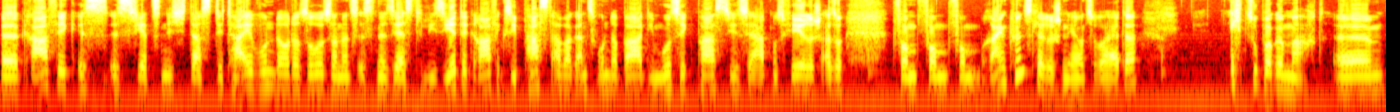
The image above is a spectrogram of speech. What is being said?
äh, Grafik ist, ist jetzt nicht das Detailwunder oder so, sondern es ist eine sehr stilisierte Grafik. Sie passt aber ganz wunderbar. Die Musik passt, sie ist sehr atmosphärisch. Also vom, vom vom rein künstlerischen her und so weiter echt super gemacht. Ähm,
